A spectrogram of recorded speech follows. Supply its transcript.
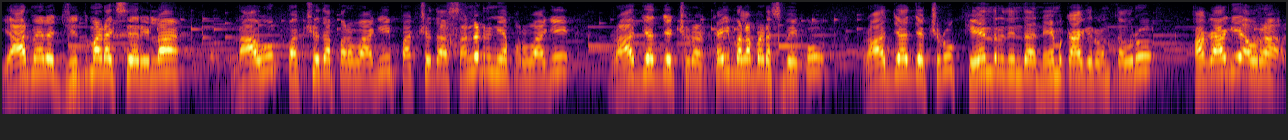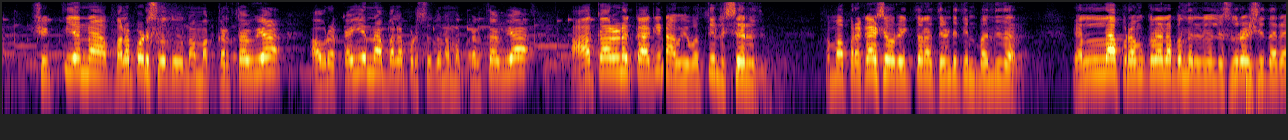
ಯಾರ ಮೇಲೆ ಜಿದ್ದು ಮಾಡೋಕ್ಕೆ ಸೇರಿಲ್ಲ. ನಾವು ಪಕ್ಷದ ಪರವಾಗಿ, ಪಕ್ಷದ ಸಂಘಟನೆಯ ಪರವಾಗಿ ರಾಜ್ಯಾಧ್ಯಕ್ಷರ ಕೈ ಬಲಪಡಿಸಬೇಕು. ರಾಜ್ಯಾಧ್ಯಕ್ಷರು ಕೇಂದ್ರದಿಂದ ನೇಮಕ ಆಗಿರುವಂಥವರು. ಹಾಗಾಗಿ ಅವರ ಶಕ್ತಿಯನ್ನು ಬಲಪಡಿಸೋದು ನಮ್ಮ ಕರ್ತವ್ಯ. ಅವರ ಕೈಯನ್ನು ಬಲಪಡಿಸೋದು ನಮ್ಮ ಕರ್ತವ್ಯ. ಆ ಕಾರಣಕ್ಕಾಗಿ ನಾವು ಇವತ್ತಿಲ್ಲಿ ಸೇರಿದ್ವಿ. ನಮ್ಮ ಪ್ರಕಾಶ್ ಅವರು ಈಗ ತಿಂಡಿ ತಿಂದು ಬಂದಿದ್ದಾರೆ. ಎಲ್ಲ ಪ್ರಮುಖರೆಲ್ಲ ಬಂದರು ಇಲ್ಲಿ ಸುರೇಶ್ ಇದ್ದಾರೆ,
